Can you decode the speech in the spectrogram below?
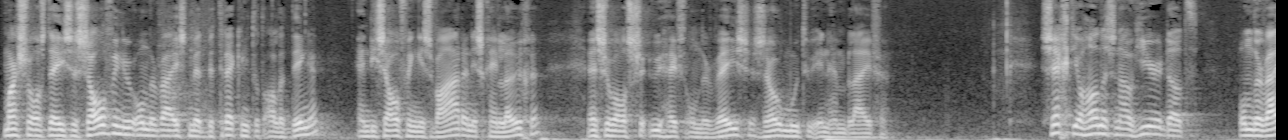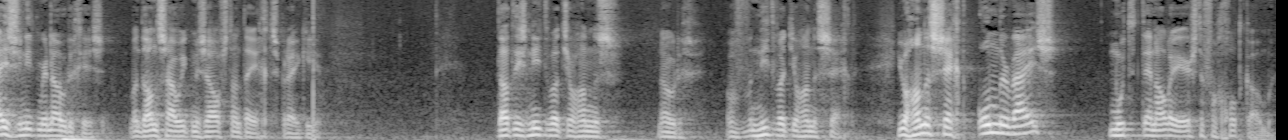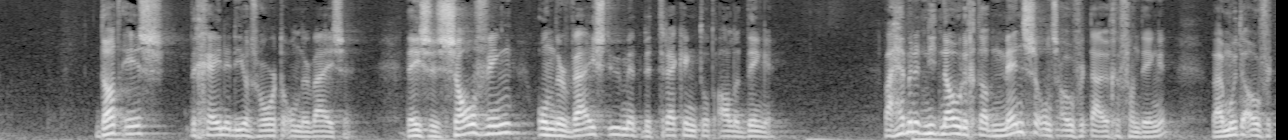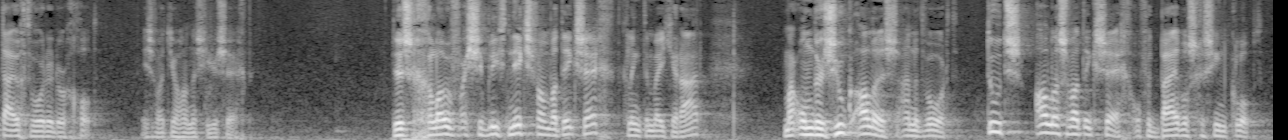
Maar zoals deze zalving u onderwijst met betrekking tot alle dingen, en die zalving is waar en is geen leugen, en zoals ze u heeft onderwezen, zo moet u in hem blijven. Zegt Johannes nou hier dat onderwijzen niet meer nodig is? Want dan zou ik mezelf staan tegen te spreken hier. Dat is niet wat Johannes nodig, of niet wat Johannes zegt. Johannes zegt onderwijs moet ten allereerste van God komen. Dat is degene die ons hoort te onderwijzen. Deze zalving onderwijst u met betrekking tot alle dingen. Wij hebben het niet nodig dat mensen ons overtuigen van dingen. Wij moeten overtuigd worden door God, is wat Johannes hier zegt. Dus geloof alsjeblieft niks van wat ik zeg. Het klinkt een beetje raar. Maar onderzoek alles aan het woord. Toets alles wat ik zeg of het bijbels gezien klopt.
